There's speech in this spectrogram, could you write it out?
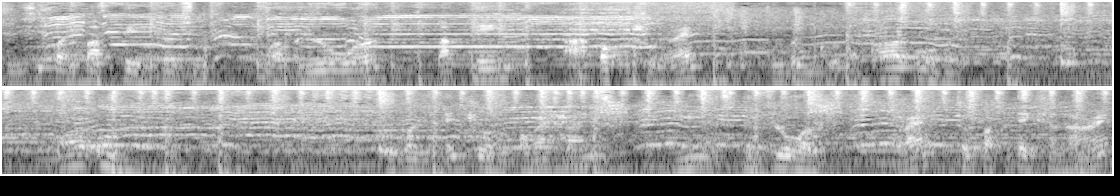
So this is for the back pain person who have a lower back pain or upper shoulder, right? We're going to go all over. All over. We're going to ensure our hands meet the floor, right? Just for protection, alright?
